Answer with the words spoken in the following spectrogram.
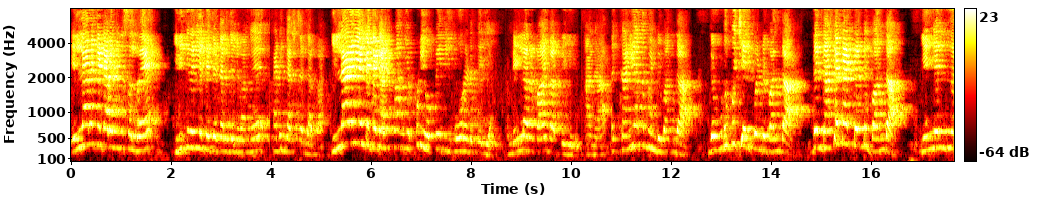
எல்லாரும் கேட்டாலும் என்ன சொல்றேன் இருக்கிறவங்கள்ட்ட கேட்டாலும் சொல்லுவாங்க கடும் கஷ்டம் தான்ப்பா இல்லாதவங்கள்ட்ட கேட்டாலும்ப்பா எப்படி ஒப்பேத்தி போறது தெரியும். அப்படி எல்லாரும் வாய் தெரியும். ஆனா இந்த கல்யாணம் என்று வந்தா இந்த உடுப்பு செருப்பு வந்தா இந்த நகை நட்டு வந்தா எங்க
